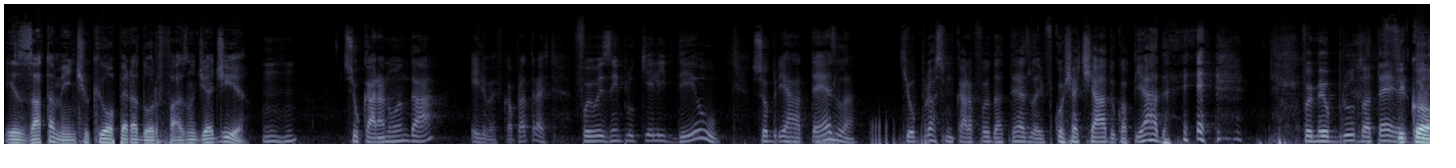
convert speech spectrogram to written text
exatamente o que o operador faz no dia a dia. Se o cara não andar, ele vai ficar para trás. Foi o exemplo que ele deu sobre a Tesla, que o próximo cara foi o da Tesla e ficou chateado com a piada. foi meio bruto até. Ficou,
